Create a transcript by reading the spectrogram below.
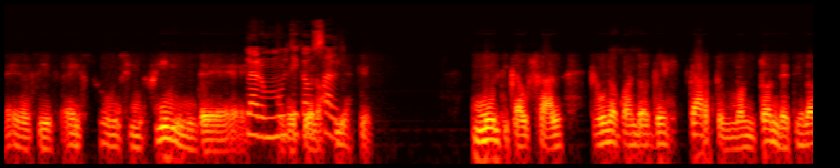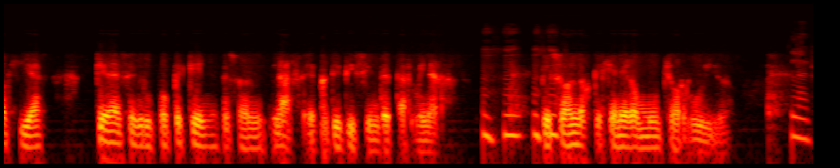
es decir, es un sinfín de... Claro, un multicausal. Que, multicausal, que uno cuando descarta un montón de etiologías, queda ese grupo pequeño que son las hepatitis indeterminadas, que son los que generan mucho ruido. Claro,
